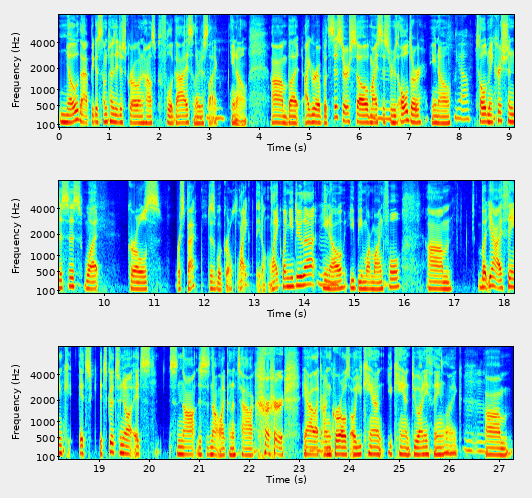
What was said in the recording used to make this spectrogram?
know that because sometimes they just grow in a house full of guys, so they're just like mm-hmm. you know. Um, but I grew up with sisters, so my sister who's older, you know, Yeah. told me, Christian, this is what girls respect. This is what girls like. They don't like when you do that. You know, you be more mindful. Um, but yeah, I think it's it's good to know it's it's not this is not like an attack or yeah like on girls. Oh, you can't you can't do anything like. Um,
